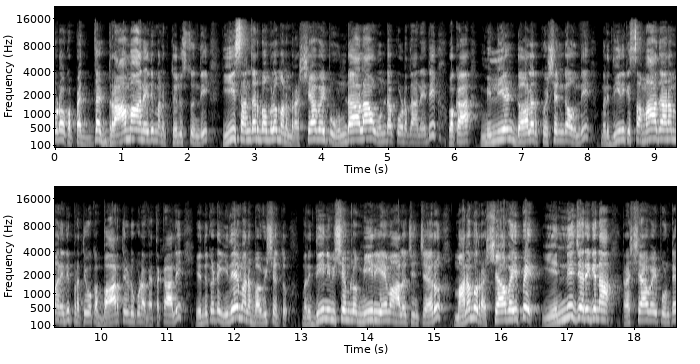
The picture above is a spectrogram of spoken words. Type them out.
కూడా ఒక పెద్ద డ్రామా అనేది మనకు తెలుస్తుంది. ఈ సందర్భంలో మనం రష్యా రష్యా వైపు ఉండాలా ఉండకూడదా అనేది ఒక మిలియన్ డాలర్ క్వశ్చన్గా ఉంది. మరి దీనికి సమాధానం అనేది ప్రతి ఒక్క భారతీయుడు కూడా వెతకాలి. ఎందుకంటే ఇదే మన భవిష్యత్తు. మరి దీని విషయంలో మీరు ఏం ఆలోచించారు? మనము రష్యా వైపే ఎన్ని జరిగినా రష్యా వైపు ఉంటే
